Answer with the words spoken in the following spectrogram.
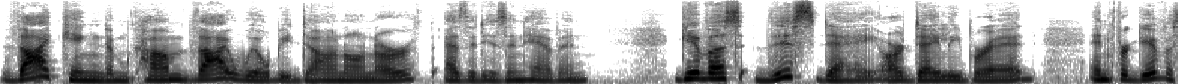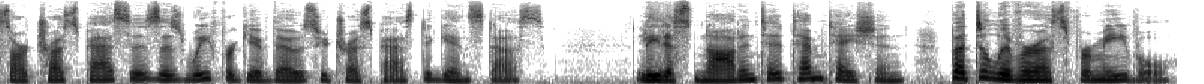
Thy kingdom come, thy will be done on earth as it is in heaven. Give us this day our daily bread, and forgive us our trespasses as we forgive those who trespass against us. Lead us not into temptation, but deliver us from evil.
